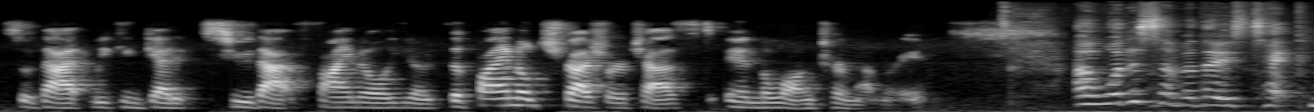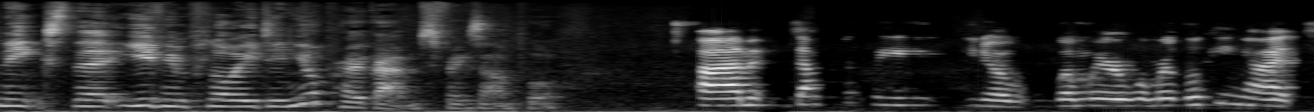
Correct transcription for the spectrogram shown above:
so that we can get it to that final, you know, the final treasure chest in the long term memory? And what are some of those techniques that you've employed in your programs, for example? Um, definitely, you know, when we're when we're looking at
